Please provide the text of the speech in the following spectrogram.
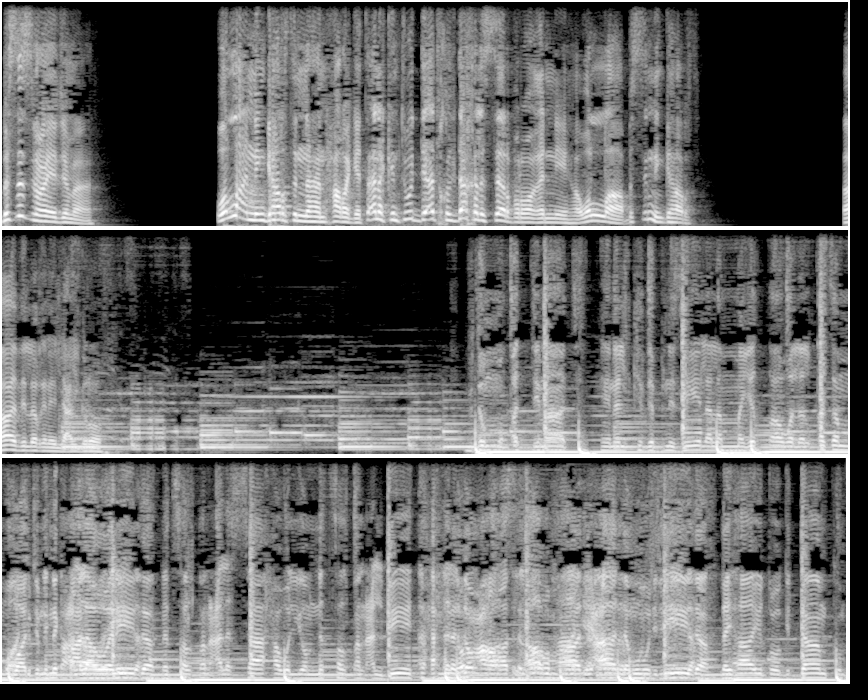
بس اسمعوا يا جماعة. والله إني انقهرت إنها انحرقت. أنا كنت ودي أدخل داخل ال server وأغنيها. والله بس إني انقهرت. هذه الأغنية اللي على ال Grove بدون مقدمات. هنا الكذب نزيله لما يتطاول القزم. واجب نقطع على وليدة. نتسلطن على الساحة واليوم نتسلطن على البيت. إحنا دوم على راس الهرم هذه عادة مو جديدة. لا يهايطوا قدامكم.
